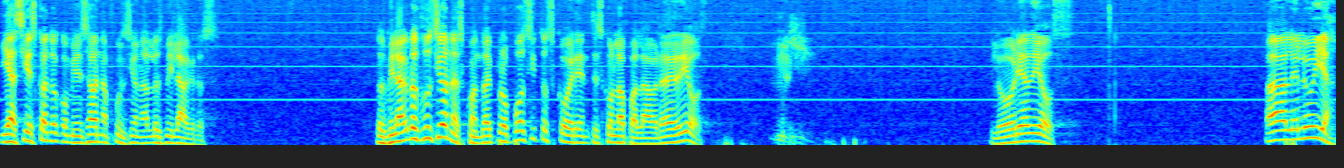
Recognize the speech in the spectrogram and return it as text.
Y así es cuando comienzan a funcionar los milagros. Los milagros funcionan cuando hay propósitos coherentes con la palabra de Dios. Gloria a Dios. Aleluya.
